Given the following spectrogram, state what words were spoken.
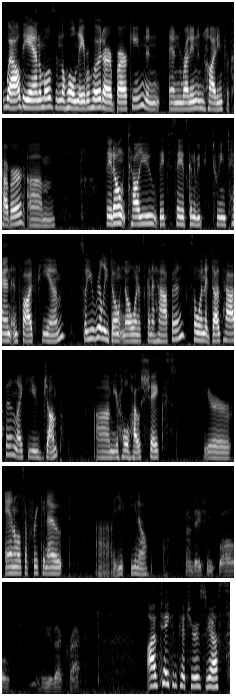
Well, the animals in the whole neighborhood are barking and, and running and hiding for cover. Um, they don't tell you, they say it's going to be between 10 and 5 p.m. So you really don't know when it's going to happen. So when it does happen, like you jump, um, your whole house shakes, your animals are freaking out. Uh, you, you know, foundations, walls, any of that crack? I've taken pictures, yes.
